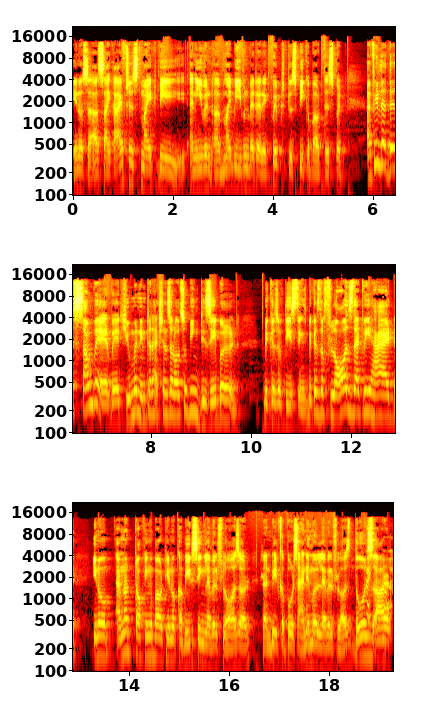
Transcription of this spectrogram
you know a psychiatrist might be and even uh, might be even better equipped to speak about this but i feel that there's somewhere where human interactions are also being disabled because of these things. Because the flaws that we had you know i'm not talking about you know kabir singh level flaws or ranbir kapoor's animal level flaws. Those are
